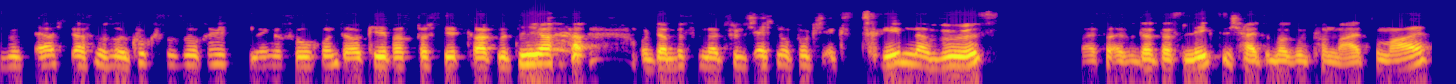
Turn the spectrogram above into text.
du bist erst erstmal so, guckst du so rechts, links, hoch, runter, okay, was passiert gerade mit mir? Und dann bist du natürlich echt noch wirklich extrem nervös. Weißt du, also das, das legt sich halt immer so von Mal zu Mal.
